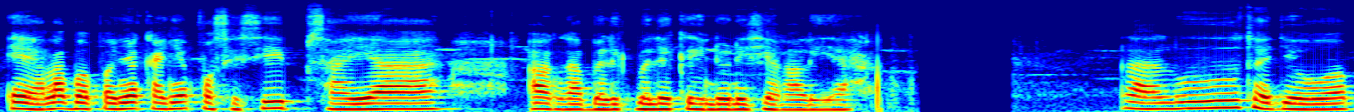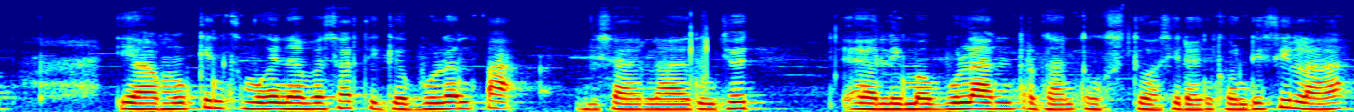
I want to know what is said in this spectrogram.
Ya lah bapaknya kayaknya posisi saya eh, nggak uh, balik-balik ke Indonesia kali ya. Lalu saya jawab, ya mungkin kemungkinan besar tiga bulan pak, bisa lanjut eh, lima bulan tergantung situasi dan kondisi lah.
